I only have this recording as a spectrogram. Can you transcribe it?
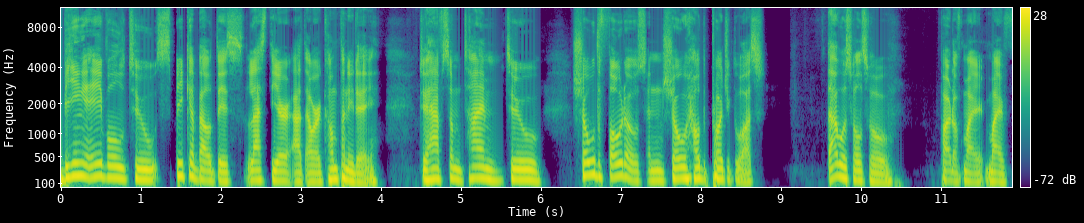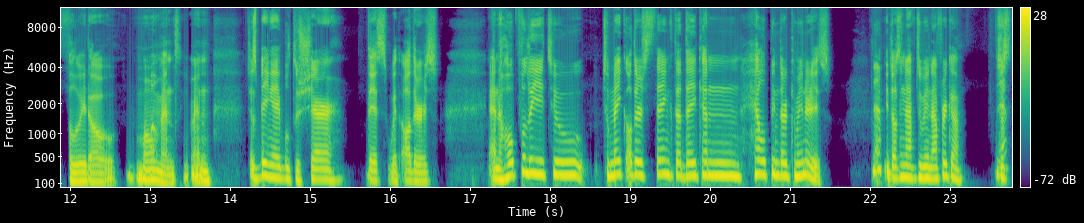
being able to speak about this last year at our company day, to have some time to show the photos and show how the project was, that was also part of my, my Fluido moment. I mean, just being able to share this with others and hopefully to to make others think that they can help in their communities. Yeah. it doesn't have to be in africa. Just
